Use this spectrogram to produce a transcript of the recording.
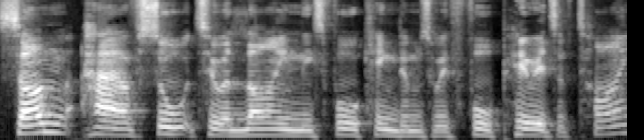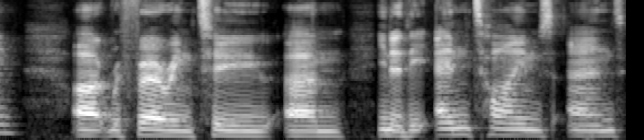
Some have sought to align these four kingdoms with four periods of time, uh, referring to um, you know, the end times, and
